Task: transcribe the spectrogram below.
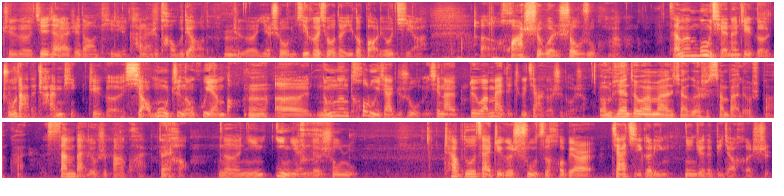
这个接下来这道题看来是逃不掉的，这个也是我们极客秀的一个保留题啊。呃，花式问收入啊，咱们目前的这个主打的产品，这个小木智能护眼宝，嗯，呃，能不能透露一下，就是我们现在对外卖的这个价格是多少？我们现在对外卖的价格是三百六十八块。三百六十八块。对好，那您一年的收入，差不多在这个数字后边加几个零，您觉得比较合适？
